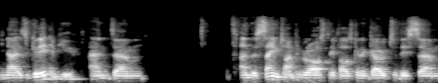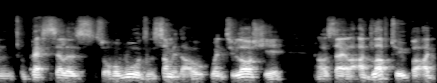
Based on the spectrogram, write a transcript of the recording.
you know, it's a good interview, and um, and at the same time, people are asking if I was going to go to this um, bestsellers sort of awards and summit that I went to last year. And I was saying I'd love to, but I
